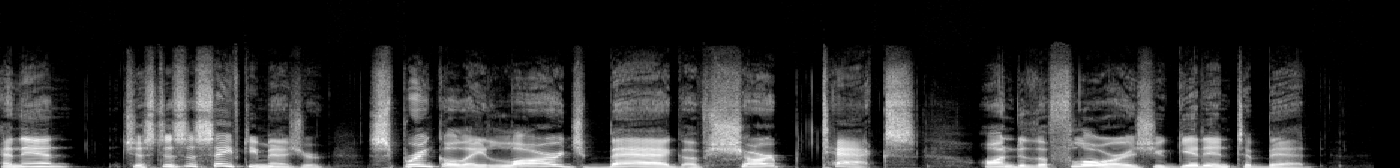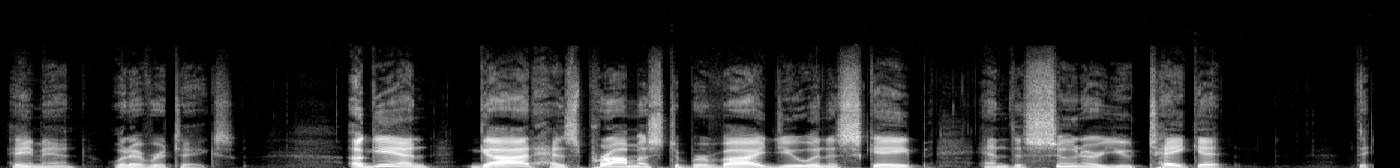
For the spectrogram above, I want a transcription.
And then, just as a safety measure, sprinkle a large bag of sharp tacks onto the floor as you get into bed. Hey, man, whatever it takes. Again, God has promised to provide you an escape, and the sooner you take it, the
